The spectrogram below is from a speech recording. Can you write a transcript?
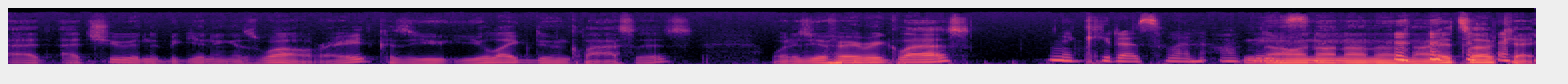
at, at you in the beginning as well, right? Because you you like doing classes. What is your favorite class? Nikita's one, obviously. No, no, no, no, no. It's okay.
